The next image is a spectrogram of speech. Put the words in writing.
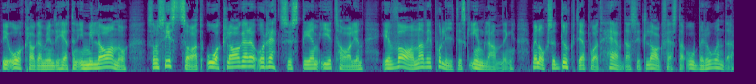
vid åklagarmyndigheten i Milano, som sist sa att åklagare och rättssystem i Italien är vana vid politisk inblandning men också duktiga på att hävda sitt lagfästa oberoende.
